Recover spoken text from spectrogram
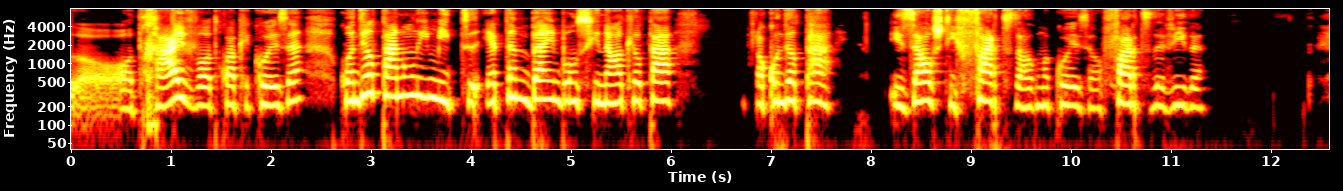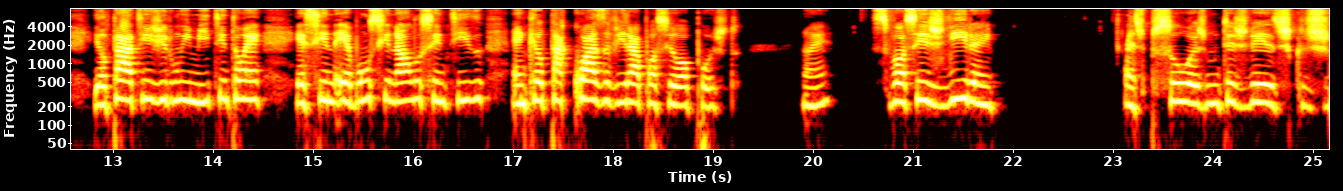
ou de raiva ou de qualquer coisa, quando ele está num limite, é também bom sinal que ele está, ou quando ele está exausto e farto de alguma coisa, ou farto da vida. Ele está a atingir um limite, então é, é, é bom sinal no sentido em que ele está quase a virar para o seu oposto, não é? Se vocês virem as pessoas muitas vezes que os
